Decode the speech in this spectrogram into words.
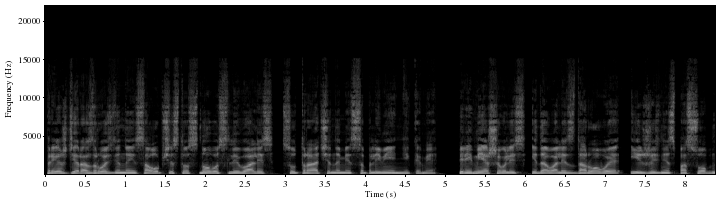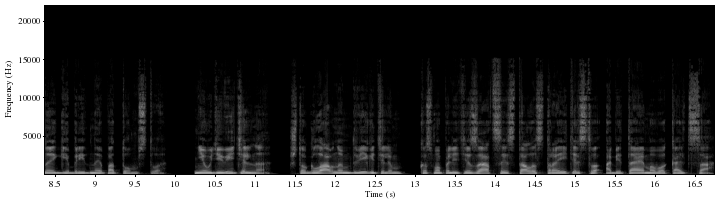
Прежде разрозненные сообщества снова сливались с утраченными соплеменниками, перемешивались и давали здоровое и жизнеспособное гибридное потомство. Неудивительно, что главным двигателем космополитизации стало строительство обитаемого кольца.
